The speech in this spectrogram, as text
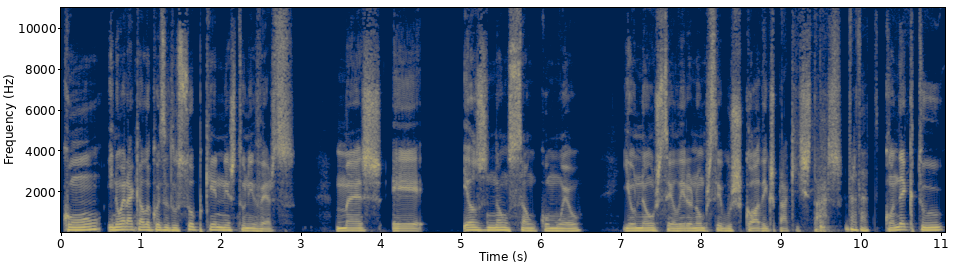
com. E não era aquela coisa do sou pequeno neste universo, mas é. Eles não são como eu e eu não os sei ler, eu não percebo os códigos para aqui estar. Verdade. Quando é que tu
